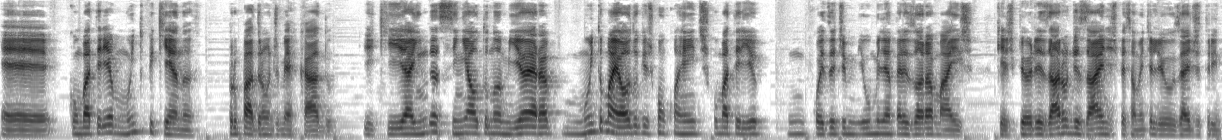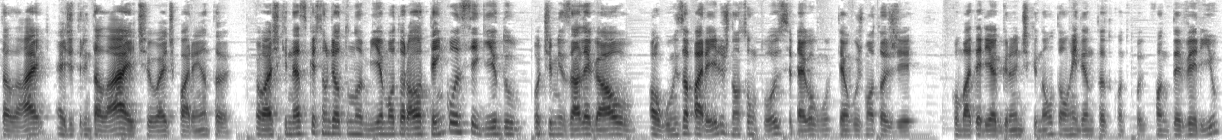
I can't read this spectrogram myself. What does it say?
é, com bateria muito pequena para o padrão de mercado, e que ainda assim a autonomia era muito maior do que os concorrentes com bateria com coisa de 1000 mAh a mais que eles priorizaram o design, especialmente ali os Edge 30 Lite, Edge 30 Lite, o Edge 40. Eu acho que nessa questão de autonomia, a Motorola tem conseguido otimizar legal alguns aparelhos, não são todos. Você pega tem alguns Moto G com bateria grande que não estão rendendo tanto quanto, quanto deveriam,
